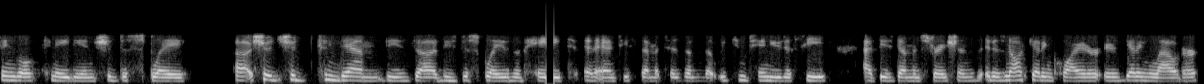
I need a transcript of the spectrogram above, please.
single Canadian should display uh, should should condemn these uh, these displays of hate and anti-Semitism that we continue to see at these demonstrations. It is not getting quieter; it is getting louder.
